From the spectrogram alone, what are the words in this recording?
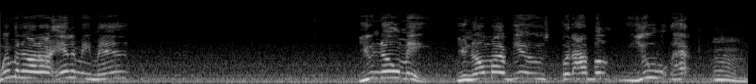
Women aren't our enemy, man. You know me. You know my views, but I believe you have. Mm.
